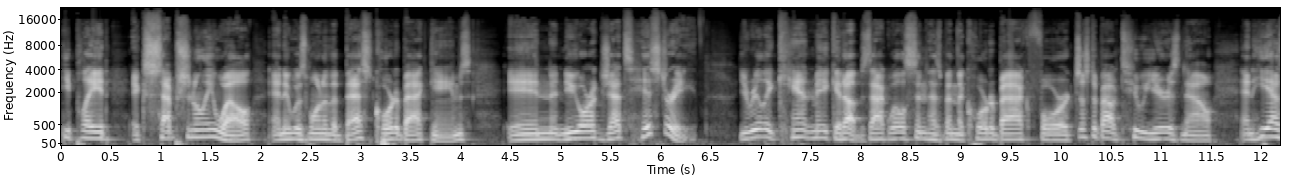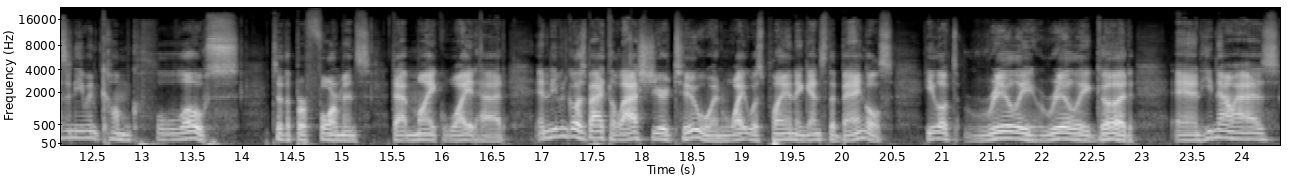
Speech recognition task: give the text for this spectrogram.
He played exceptionally well, and it was one of the best quarterback games in New York Jets history. You really can't make it up. Zach Wilson has been the quarterback for just about two years now, and he hasn't even come close to the performance that Mike White had. And it even goes back to last year, too, when White was playing against the Bengals. He looked really, really good, and he now has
